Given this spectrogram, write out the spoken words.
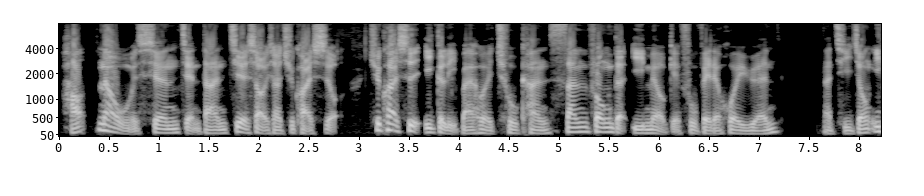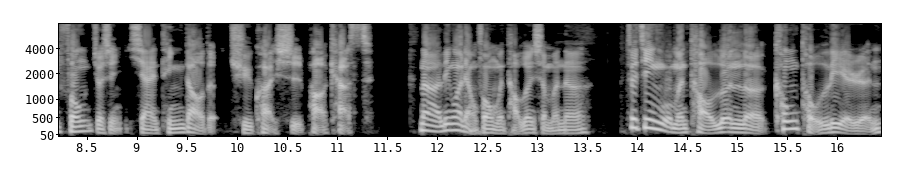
好，那我们先简单介绍一下区块市哦。区块市一个礼拜会出刊三封的 email 给付费的会员，那其中一封就是你现在听到的区块市 Podcast。那另外两封我们讨论什么呢？最近我们讨论了空头猎人、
